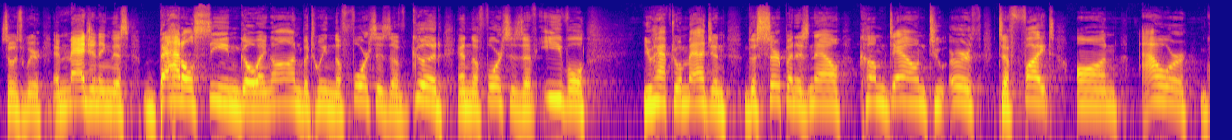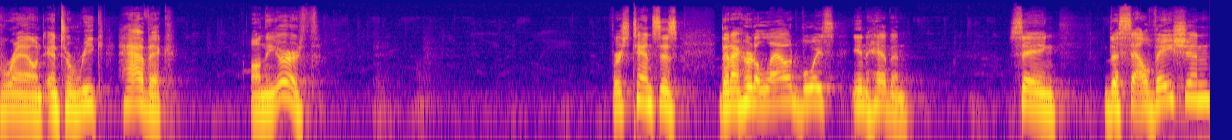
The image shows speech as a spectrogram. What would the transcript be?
So, as we're imagining this battle scene going on between the forces of good and the forces of evil, you have to imagine the serpent has now come down to earth to fight on our ground and to wreak havoc on the earth. Verse 10 says, Then I heard a loud voice in heaven saying, The salvation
